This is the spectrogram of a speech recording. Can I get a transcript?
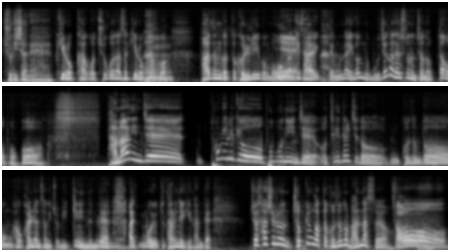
주기 전에 기록하고 주고 나서 기록하고 음. 받은 것도 걸리고 뭐 온갖 예. 게다 있기 때문에 이건 뭐 무죄가 될 수는 저는 없다고 보고 다만 이제 통일교 부분이 이제 어떻게 될지도 권성동하고 관련성이 좀 있긴 있는데 음. 아뭐또 다른 얘기긴 한데 저 사실은 접견 갔다 권성동을 만났어요. 어.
